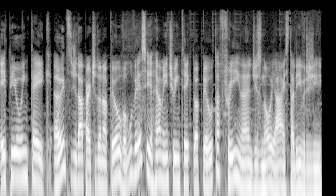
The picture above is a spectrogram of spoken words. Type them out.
APU intake. Antes de dar a partida no APU, vamos ver se realmente o intake do APU tá free, né? De snow e ice, tá livre de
